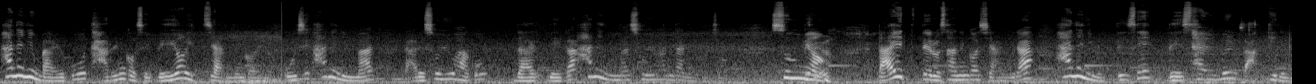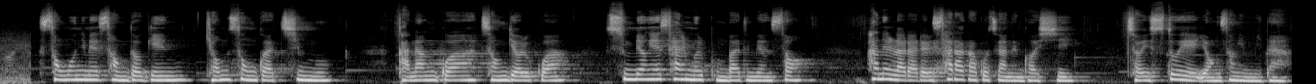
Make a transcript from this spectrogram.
하느님 말고 다른 것에 매여 있지 않는 거예요. 오직 하느님만 나를 소유하고 나, 내가 하느님만 소유한다는 거죠. 순명, 나의 뜻대로 사는 것이 아니라 하느님의 뜻에 내 삶을 맡기는 거예요. 성모님의 성덕인 겸손과 침묵, 가난과 정결과 순명의 삶을 본받으면서 하늘나라를 살아가고자 하는 것이 저희 수도의 영성입니다.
